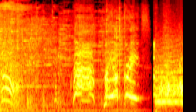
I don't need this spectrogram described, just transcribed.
Ah! ah! My upgrades!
